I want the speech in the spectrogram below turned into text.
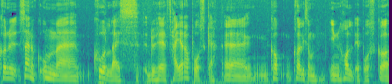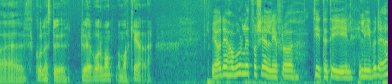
Kan du si noe om eh, hvordan du har feira påske? Eh, hva, hva liksom innholdet i påska eh, Hvordan du, du har vært vant med å markere det? Ja, det har vært litt forskjellig fra tid til tid i livet, det.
